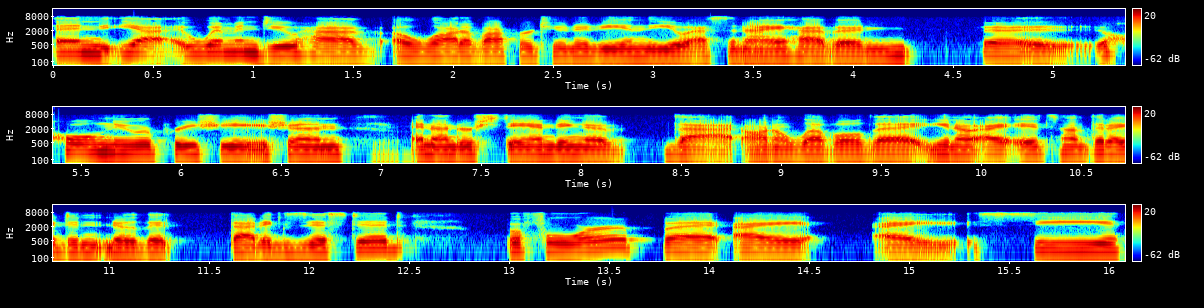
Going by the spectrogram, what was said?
and yeah, women do have a lot of opportunity in the U.S. And I have a, a whole new appreciation Yeah. and understanding of that on a level that you know. I, it's not that I didn't know that that existed before, but I I see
